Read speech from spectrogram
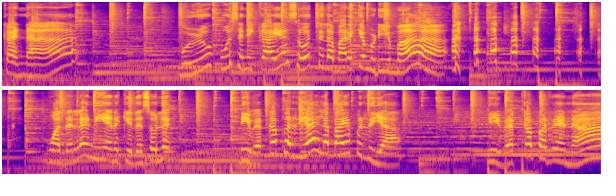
கண்ணா முழு பூசணிக்காய சோத்துல மறைக்க முடியுமா? முதல்ல நீ எனக்கு இத சொல்லு. நீ வெக்கப்படுறியா இல்ல பயப்படுறியா? நீ வெக்கப்படுறேன்னா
